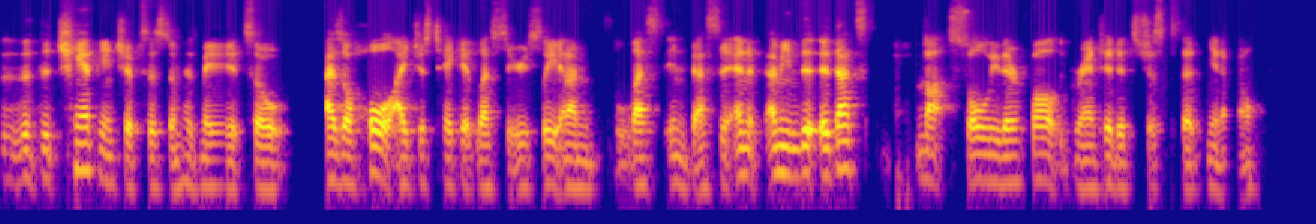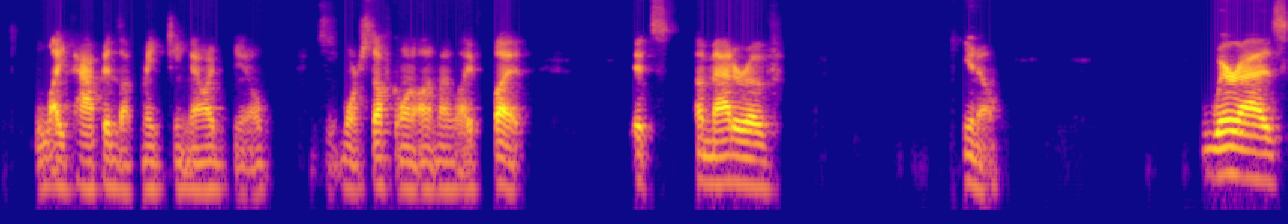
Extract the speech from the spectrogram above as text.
the, the championship system has made it so as a whole i just take it less seriously and i'm less invested and i mean th- that's not solely their fault. Granted it's just that you know life happens. I'm 18 now. I you know there's more stuff going on in my life but it's a matter of you know whereas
